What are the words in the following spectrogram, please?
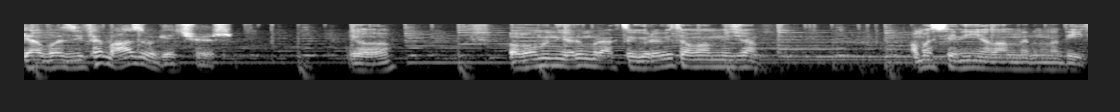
Ya vazifem az mı geçiyorsun? Yo. Babamın yarım bıraktığı görevi tamamlayacağım. Ama senin yalanlarınla değil,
